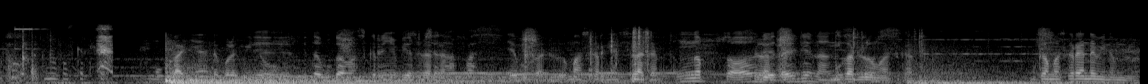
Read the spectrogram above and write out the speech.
aku nafas ketika mukanya Anda boleh minum. iya. kita buka maskernya biar bisa Silakan. nafas. Ya buka dulu maskernya, silakan. Ngep soalnya Silakan. dia tadi dia nangis. Buka dulu terus. masker. Buka masker Anda minum dulu.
